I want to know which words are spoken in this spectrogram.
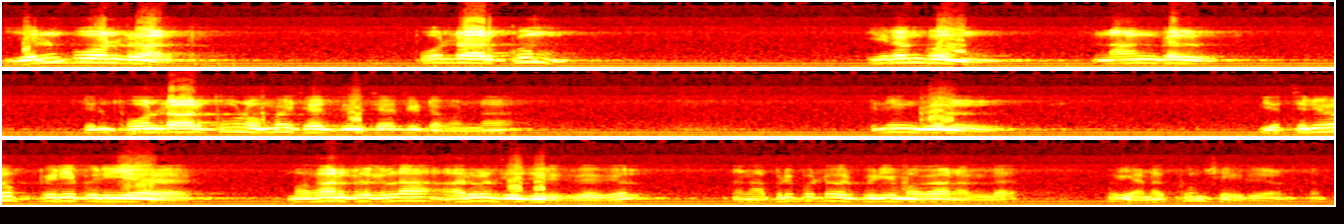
என் போன்றார் போன்றார்க்கும் இறங்கும் நாங்கள் என் போன்றார்க்கும் உண்மை சேர்த்து சேர்த்துக்கிட்டோம்னா நீங்கள் எத்தனையோ பெரிய பெரிய மகான்களுக்கெல்லாம் அறுவல் செய்திருக்கிறீர்கள் நான் அப்படிப்பட்ட ஒரு பெரிய மகான் அல்ல. எனக்கும் செய்கிறேன் அர்த்தம்.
